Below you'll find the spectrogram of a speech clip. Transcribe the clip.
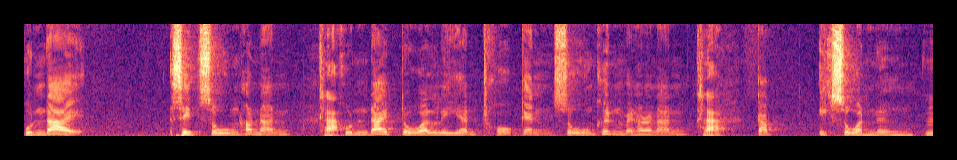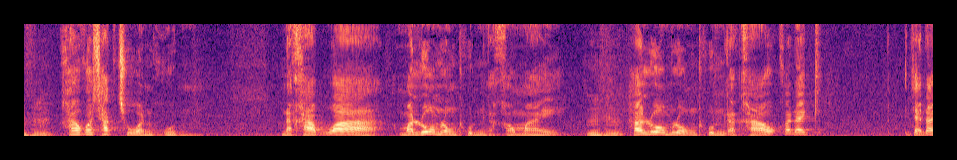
คุณได้สิทธิ์สูงเท่านั้น ครับคุณได้ตัวเหรียญโทเก้นสูงขึ้นไปเท่านั้นครับกับอีกส่วนหนึ่งอือหือเขาก็ชักชวนคุณนะครับว่ามาร่วมลงทุนกับเขาไหมอือหือถ้าร่วมลงทุนกับเขาก็ได้จะได้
